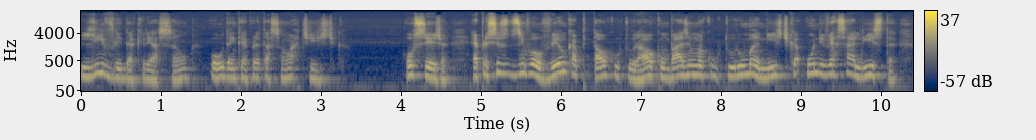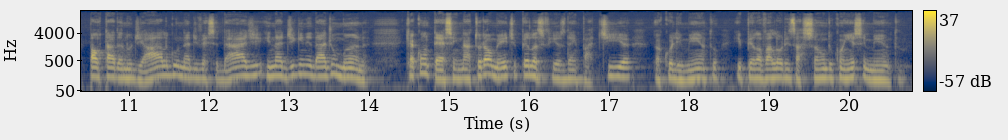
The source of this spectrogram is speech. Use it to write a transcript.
livre da criação ou da interpretação artística. Ou seja, é preciso desenvolver um capital cultural com base em uma cultura humanística universalista, pautada no diálogo, na diversidade e na dignidade humana, que acontecem naturalmente pelas vias da empatia, do acolhimento e pela valorização do conhecimento.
